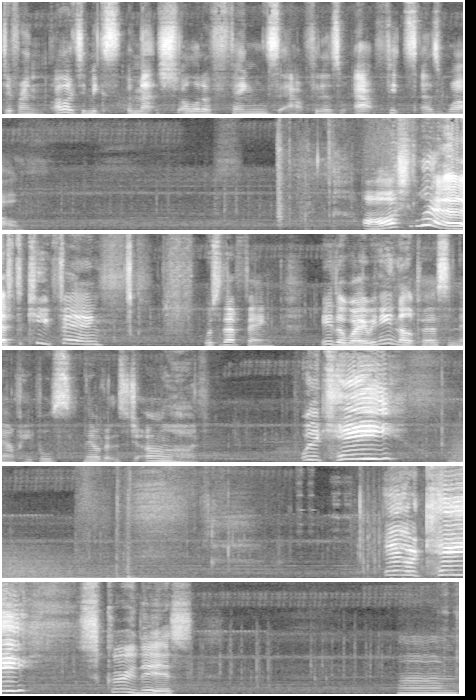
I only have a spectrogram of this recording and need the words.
different. I like to mix and match a lot of Feng's outfit as outfits as well. Aw, she left. The cute Feng. What's that Feng? Either way, we need another person now, peoples. Now we've got this. Oh, with a key. I got a key! Screw this. Um...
